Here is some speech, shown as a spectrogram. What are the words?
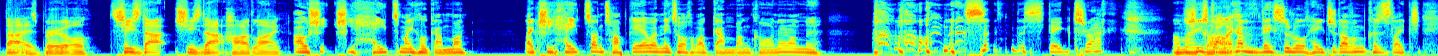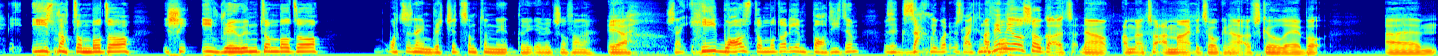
that is brutal. She's that. She's that hardline. Oh, she she hates Michael Gambon. Like she hates on Top Gear when they talk about Gambon Corner on the on the, s- the steak track. Oh my She's god! got like a visceral hatred of him because like she, he's not Dumbledore. She he ruined Dumbledore. What's his name? Richard something. The, the original fella. yeah. It's like he was Dumbledore. He embodied him. It was exactly what it was like. In the I think book. they also got a, now. I'm, gonna I might be talking out of school here, but um,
